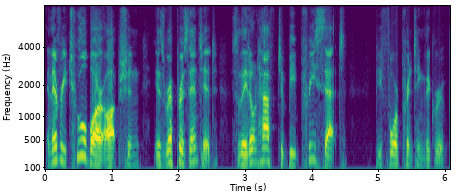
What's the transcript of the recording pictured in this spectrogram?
and every toolbar option is represented so they don't have to be preset before printing the group.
